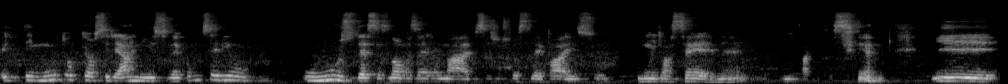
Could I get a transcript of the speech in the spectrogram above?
ele tem muito o que auxiliar nisso, né? Como seria o, o uso dessas novas aeronaves se a gente fosse levar isso muito a sério, né? Não está acontecendo. E,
